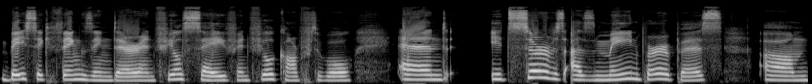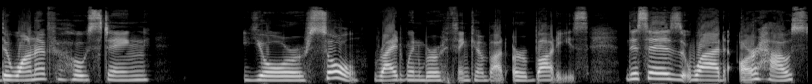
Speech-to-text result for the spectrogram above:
basic things in there and feel safe and feel comfortable. And it serves as main purpose um, the one of hosting your soul right when we're thinking about our bodies. This is what our house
